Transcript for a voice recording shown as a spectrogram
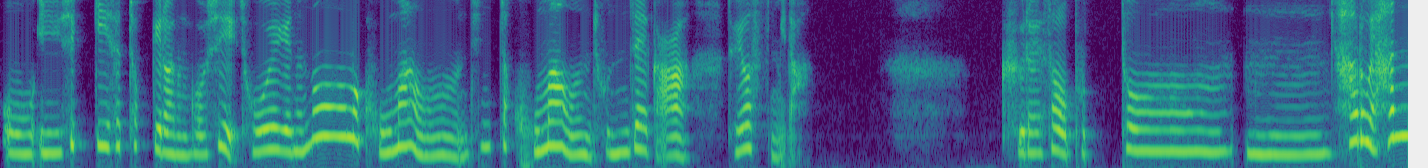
어, 이 식기 세척기라는 것이 저에게는 너무 고마운, 진짜 고마운 존재가 되었습니다. 그래서 보통, 음, 하루에 한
